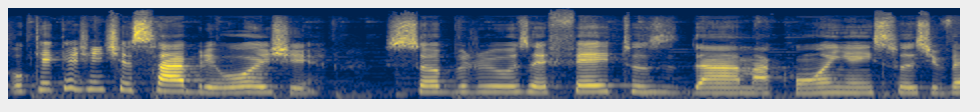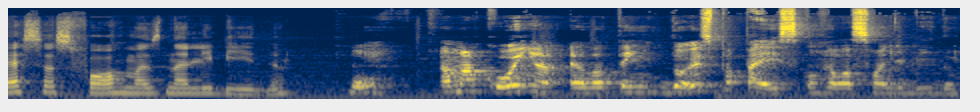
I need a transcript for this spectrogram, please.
o que, que a gente sabe hoje sobre os efeitos da maconha em suas diversas formas na libido? Bom, a maconha ela tem dois papéis com relação à libido,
